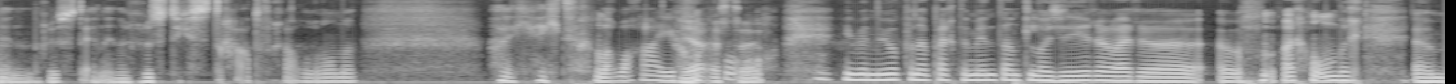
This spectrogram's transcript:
en rust. En in een rustige straat vooral wonen. Echt lawaai. Ja? Oh, Ik ben nu op een appartement aan het logeren waar, eh, waaronder ehm,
